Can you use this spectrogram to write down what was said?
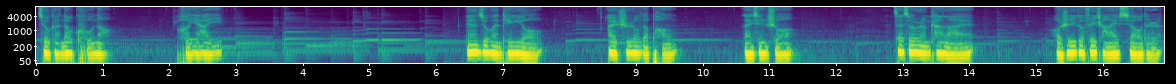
就感到苦恼和压抑？恋爱酒馆听友爱吃肉的鹏来信说。在所有人看来，我是一个非常爱笑的人。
